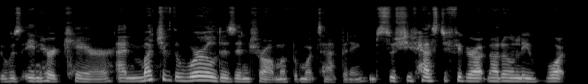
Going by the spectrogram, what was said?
was in her care, and much of the world is in trauma from what's happening. So she has to figure out not only what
